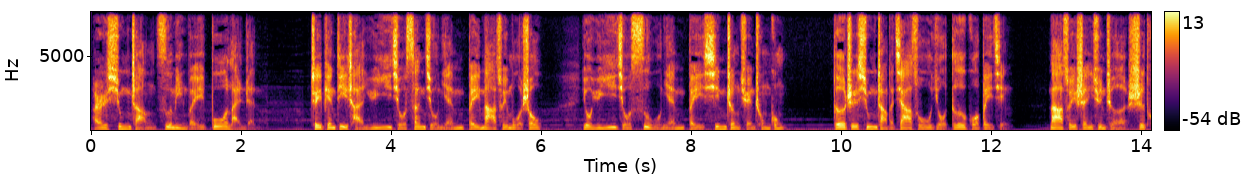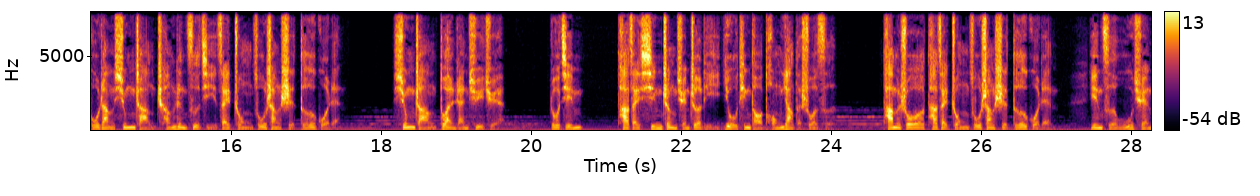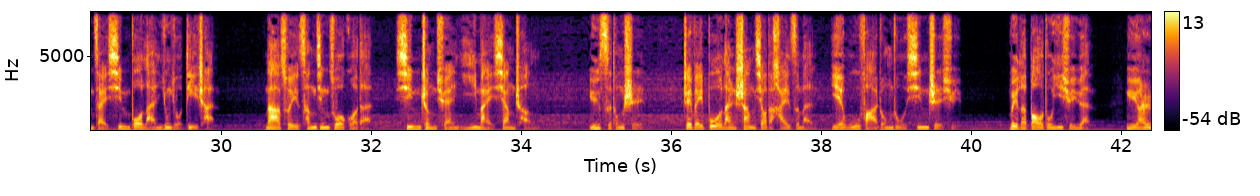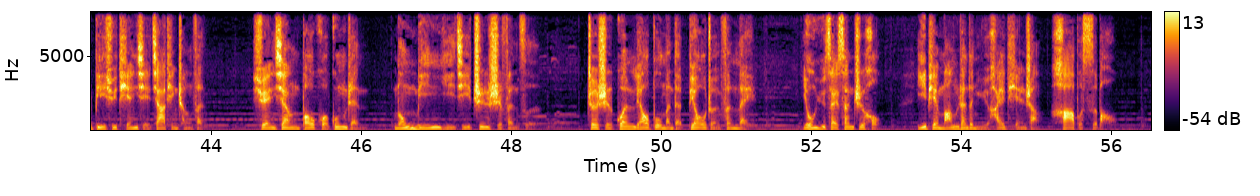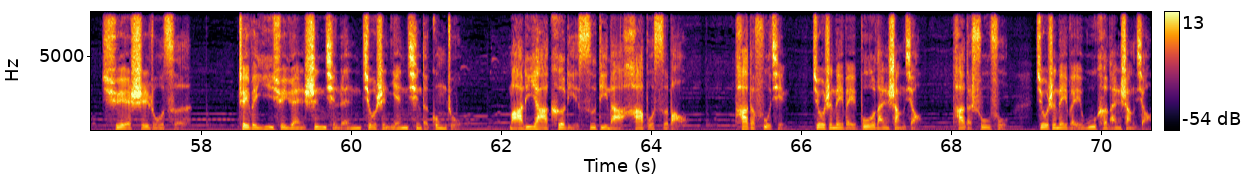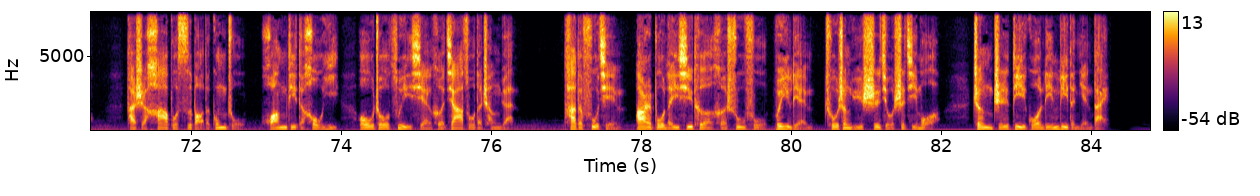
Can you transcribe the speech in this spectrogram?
而兄长自命为波兰人。这片地产于1939年被纳粹没收，又于1945年被新政权充公。得知兄长的家族有德国背景，纳粹审讯者试图让兄长承认自己在种族上是德国人，兄长断然拒绝。如今，他在新政权这里又听到同样的说辞。他们说他在种族上是德国人，因此无权在新波兰拥有地产。纳粹曾经做过的新政权一脉相承。与此同时，这位波兰上校的孩子们也无法融入新秩序。为了报读医学院，女儿必须填写家庭成分，选项包括工人、农民以及知识分子，这是官僚部门的标准分类。犹豫再三之后。一片茫然的女孩填上哈布斯堡，确实如此。这位医学院申请人就是年轻的公主玛利亚·克里斯蒂娜·哈布斯堡，她的父亲就是那位波兰上校，她的叔父就是那位乌克兰上校。她是哈布斯堡的公主，皇帝的后裔，欧洲最显赫家族的成员。她的父亲阿尔布雷希特和叔父威廉出生于19世纪末。正值帝国林立的年代，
